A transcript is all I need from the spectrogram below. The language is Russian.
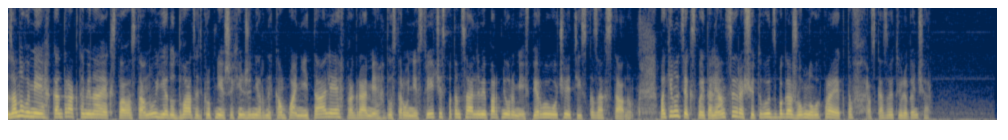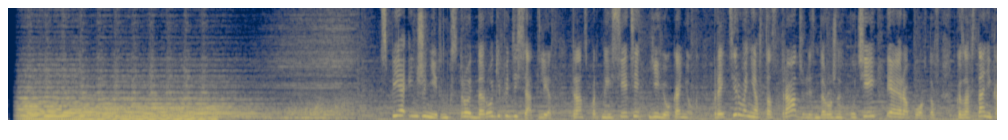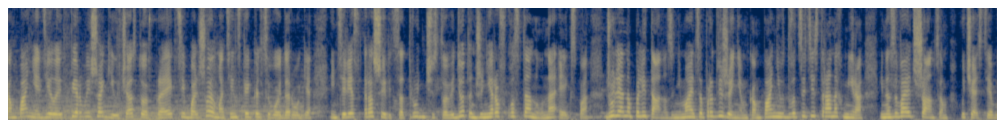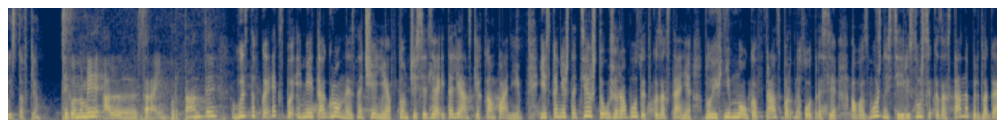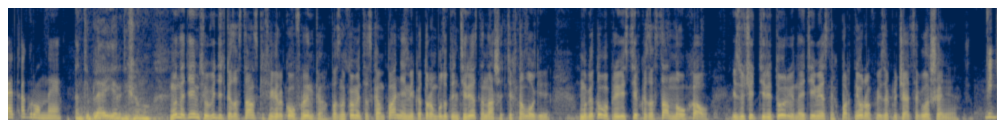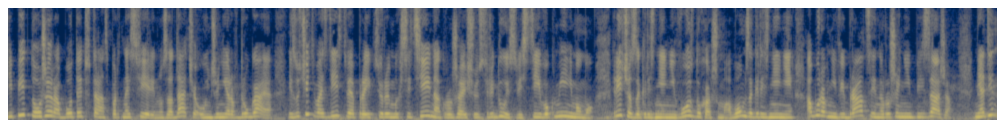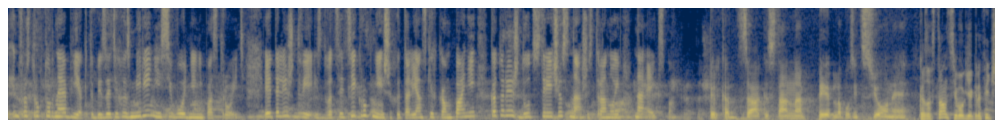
За новыми контрактами на Экспо в Астану едут 20 крупнейших инженерных компаний Италии в программе двусторонней встречи с потенциальными партнерами, в первую очередь из Казахстана. Покинуть Экспо итальянцы рассчитывают с багажом новых проектов, рассказывает Юлия Гончар. Спия Инжиниринг строит дороги 50 лет. Транспортные сети – ее конек. Проектирование автострад, железнодорожных путей и аэропортов. В Казахстане компания делает первые шаги, участвуя в проекте Большой Алматинской кольцевой дороги. Интерес расширить сотрудничество ведет инженеров в Астану на Экспо. Джулия Наполитана занимается продвижением компании в 20 странах мира и называет шансом участие в выставке. Выставка Экспо имеет огромное значение, в том числе для итальянских компаний. Есть, конечно, те, что уже работают в Казахстане, но их немного в транспортной отрасли, а возможности и ресурсы Казахстана предлагают огромные. Мы надеемся увидеть казахстанских игроков рынка, познакомиться с компаниями, которым будут интересны наши технологии. Мы готовы привести в Казахстан ноу-хау, изучить территорию, найти местных партнеров и заключать соглашения. VDP тоже работает в транспортной сфере, но задача у инженеров другая – изучить воздействие проектируемых сетей на окружающую среду и свести его к минимуму. Речь о загрязнении воздуха, шумовом загрязнении, об уровне вибрации и нарушении пейзажа. Ни один инфраструктурный объект без этих измерений сегодня не построить. Это лишь две из 20 крупнейших итальянских компаний, которые ждут встречу с нашей страной на Экспо. Казахстан с его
